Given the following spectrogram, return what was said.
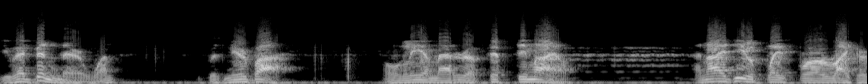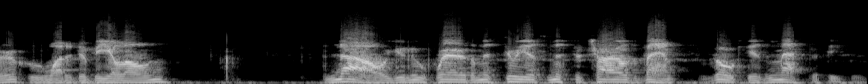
You had been there once. It was nearby. Only a matter of 50 miles. An ideal place for a writer who wanted to be alone. Now you knew where the mysterious Mr. Charles Vance wrote his masterpieces.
